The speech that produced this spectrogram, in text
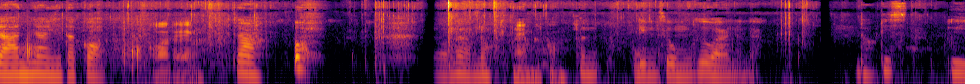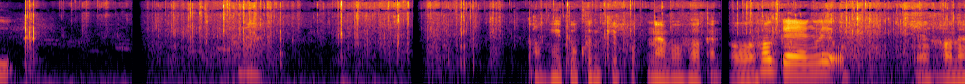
จานใหญ่ตะกล่องกอแดงจ้าโอ้ดอกงามเนาะแม่นครับผมมันดินซุ่มคือว่านั่นแหละดอกที่สอุ้ยต้องให้ทุกคนเก็บงานพอๆกันโอ้ข้าวแกงเร็วแกงข้าวน้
